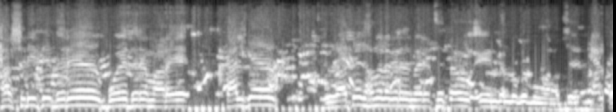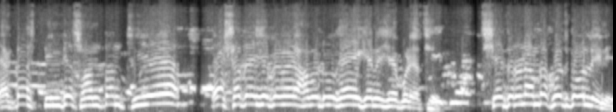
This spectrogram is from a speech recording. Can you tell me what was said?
শাশুড়িতে ধরে বয়ে ধরে মারে। কালকে রাতে ঝামেলা করে মেরেছে তাও এখানকার লোকের প্রমাণ আছে। একটা তিনটে সন্তান থুয়ে একসাথে এসে প্রেমে হাবুডুবু খেয়ে এখানে এসে পড়ে আছে। সে ধরনের আমরা খোঁজ খবর লইনি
